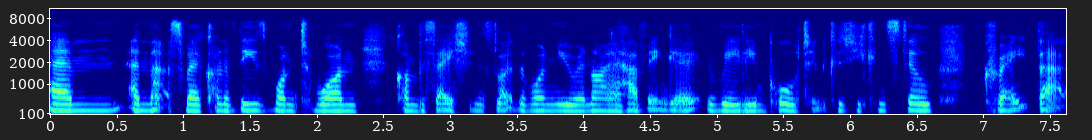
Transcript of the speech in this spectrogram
Um, and that's where kind of these one to one conversations like the one you and I are having are really important because you can still create that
